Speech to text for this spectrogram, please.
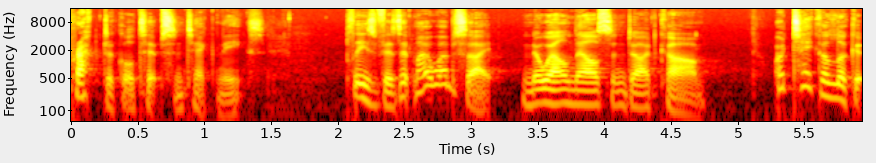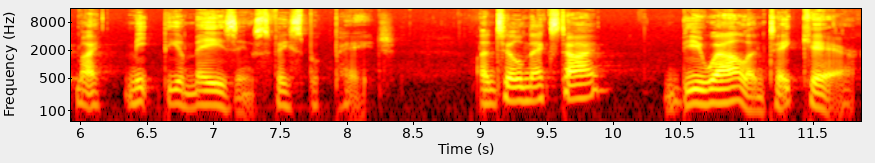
practical tips and techniques, please visit my website, noelnelson.com, or take a look at my Meet the Amazings Facebook page. Until next time, be well and take care.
